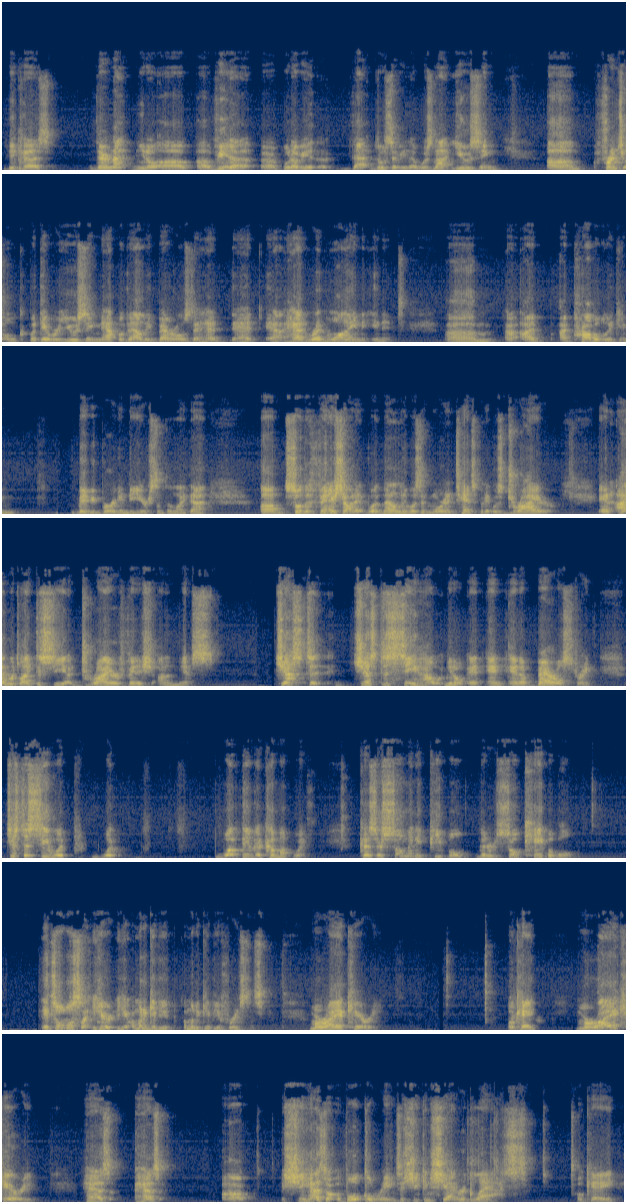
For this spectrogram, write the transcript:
because they're not, you know, uh, uh, Vida, uh, Pura Vida, that Dulce Vida was not using um, French oak, but they were using Napa Valley barrels that had that had uh, had red wine in it. Um, I I probably can maybe Burgundy or something like that. Um, so the finish on it, not only was it more intense, but it was drier. And I would like to see a drier finish on this, just to just to see how you know, and and, and a barrel strength, just to see what what what they could come up with, because there's so many people that are so capable. It's almost like here, here I'm going to give you I'm going to give you for instance, Mariah Carey. Okay, Mariah Carey has has uh, she has a vocal range that she can shatter glass. Okay,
